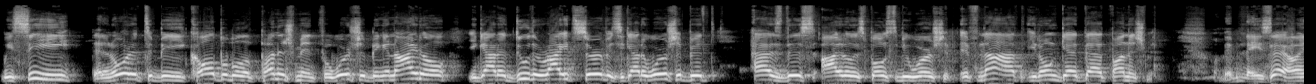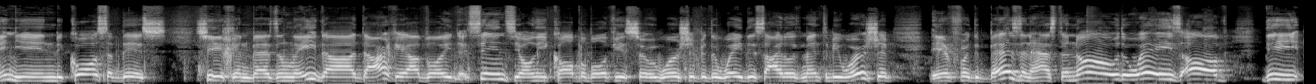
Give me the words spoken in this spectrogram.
we see that in order to be culpable of punishment for worshiping an idol, you got to do the right service. You got to worship it as this idol is supposed to be worshipped. If not, you don't get that punishment. Because of this, since you're only culpable if you worship it the way this idol is meant to be worshipped, therefore the Beis Din has to know the ways of the,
